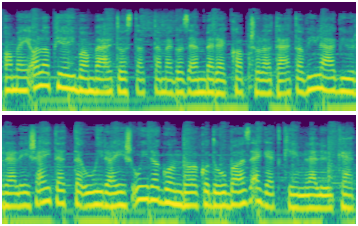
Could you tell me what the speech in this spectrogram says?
amely alapjaiban változtatta meg az emberek kapcsolatát a világűrrel és ejtette újra és újra gondolkodóba az eget kémlelőket.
